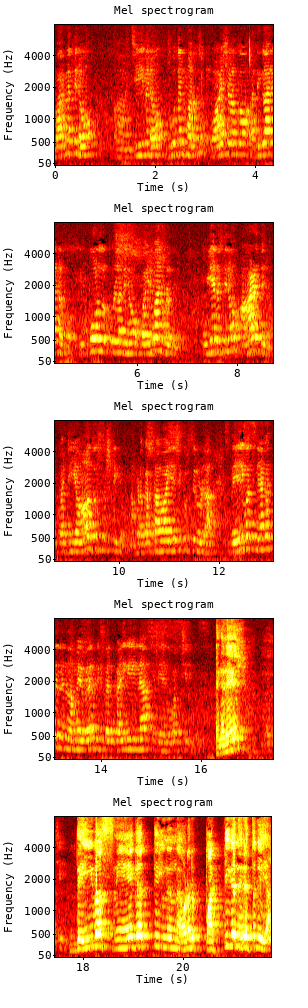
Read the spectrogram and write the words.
മരണത്തിനോ ജീവനോ ദൂതന്മാർക്കോ വാഴ്ചകൾക്കോ അധികാരങ്ങൾക്കോ ഇപ്പോൾ ഉള്ളതിനോ വരുവാനുള്ളതിനോ ഉയരത്തിനോ ആഴത്തിനോ മറ്റ് യാതൊരു സൃഷ്ടിക്കും നമ്മുടെ കർത്താവായ യേശു ക്രിസ്തുവിനുള്ള ദൈവ സ്നേഹത്തിൽ നിന്ന് നമ്മെ വേർതിരിപ്പാൻ കഴിയില്ല എന്ന് ഞാൻ ഉറച്ചിരിക്കുന്നു എങ്ങനെ? ഉറച്ചിരിക്കുന്നു. ദൈവ സ്നേഹത്തിൽ നിന്ന് അവിടെ ഒരു പട്ടിക നിരത്തുകയാ.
